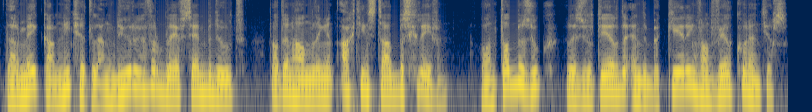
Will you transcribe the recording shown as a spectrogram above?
Daarmee kan niet het langdurige verblijf zijn bedoeld dat in Handelingen 18 staat beschreven, want dat bezoek resulteerde in de bekering van veel Corinthiërs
